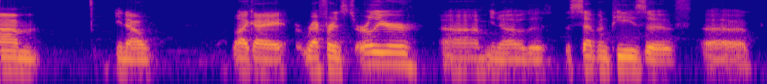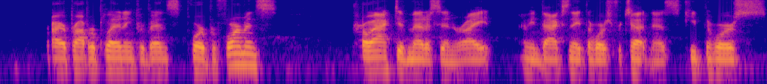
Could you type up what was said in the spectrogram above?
Um, you know, like I referenced earlier, um, you know, the, the seven P's of uh, prior proper planning prevents poor performance, proactive medicine, right? I mean, vaccinate the horse for tetanus, keep the horse,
